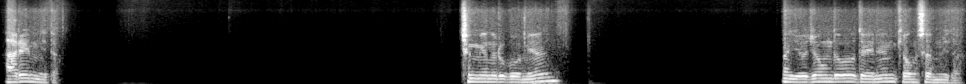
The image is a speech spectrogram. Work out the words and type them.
아래입니다. 측면으로 보면 한 요 정도 되는 경사입니다.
